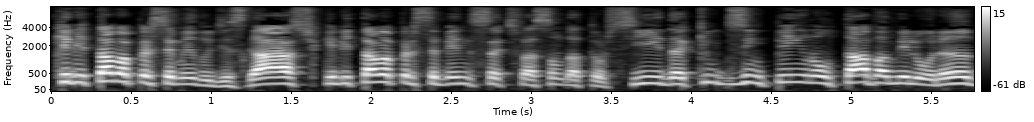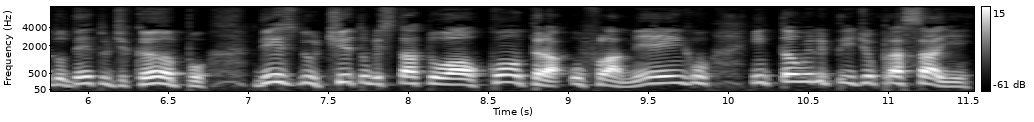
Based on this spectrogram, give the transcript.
que ele estava percebendo o desgaste, que ele estava percebendo a insatisfação da torcida, que o desempenho não estava melhorando dentro de campo, desde o título estatual contra o Flamengo, então ele pediu para sair.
